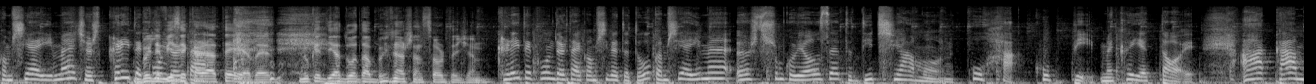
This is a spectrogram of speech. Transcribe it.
komshia ime që është krejt e kundërta. Bëj lëvizje karate edhe, nuk e di a duhet ta bëj në ashensor atë gjënë. Krejt e kundërta e komshive të tu, komshia ime është shumë kurioze të dijë ç'jam unë, ku ha, ku pi, me kë jetoj, A kam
